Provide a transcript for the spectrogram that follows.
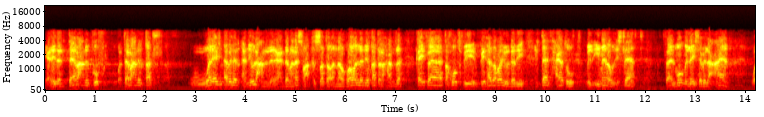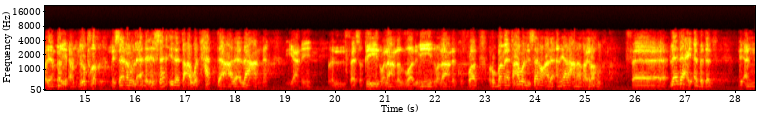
يعني إذا تاب عن الكفر وتاب عن القتل ولا يجب ابدا أن يلعن عندما نسمع قصته أنه هو الذي قتل حمزة. كيف تخوض في, في هذا الرجل الذي انتهت حياته بالإيمان والإسلام؟ فالمؤمن ليس بلعان وينبغي أن يطلق لسانه لأن الإنسان إذا تعود حتى على لعن يعني الفاسقين ولعن الظالمين ولعن الكفار ربما يتعود لسانه على أن يلعن غيرهم. فلا داعي ابدا لأن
